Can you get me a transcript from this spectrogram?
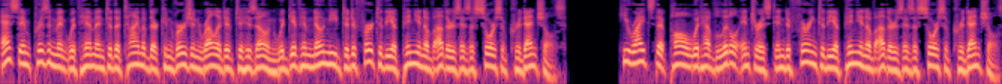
couple's imprisonment with him and to the time of their conversion relative to his own would give him no need to defer to the opinion of others as a source of credentials. He writes that Paul would have little interest in deferring to the opinion of others as a source of credentials.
